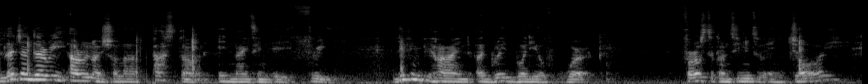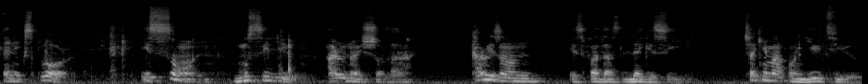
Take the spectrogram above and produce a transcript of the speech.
legendary Haruna Ishola passed on in 1983, leaving behind a great body of work for us to continue to enjoy and explore. His son, Musiliu Haruna Ishola, carries on his father's legacy. Check him out on YouTube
